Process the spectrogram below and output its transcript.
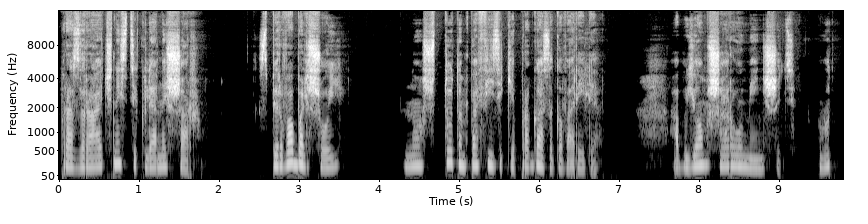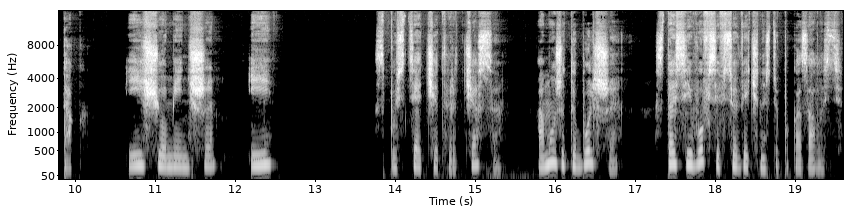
Прозрачный стеклянный шар. Сперва большой. Но что там по физике про газы говорили? Объем шара уменьшить. Вот так. И еще меньше. И... Спустя четверть часа, а может и больше, Стасе вовсе все вечностью показалось.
